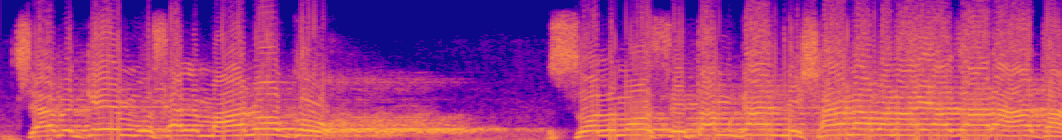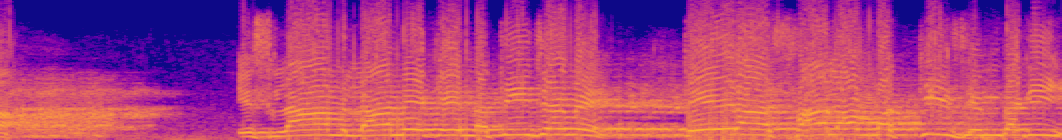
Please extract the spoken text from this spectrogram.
جبکہ مسلمانوں کو ظلم و ستم کا نشانہ بنایا جا رہا تھا۔ اسلام لانے کے نتیجے میں تیرہ سالہ مکی زندگی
